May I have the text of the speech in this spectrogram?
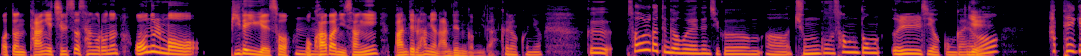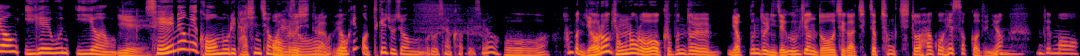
어떤 당의 질서상으로는 오늘 뭐 비대위에서 뭐 음. 과반 이상이 반대를 하면 안 되는 겁니다. 그렇군요. 그 서울 같은 경우에는 지금 어, 중구 성동 을 지역군가요. 예. 하태경, 이해운, 이영 예. 세 명의 거물이 다 신청을 어, 해서 그러시더라고요. 여기는 어떻게 조정으로 생각하고 계세요? 어, 한번 여러 경로로 그분들 몇 분들 이제 의견도 제가 직접 청취도 하고 했었거든요. 음. 근데 뭐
